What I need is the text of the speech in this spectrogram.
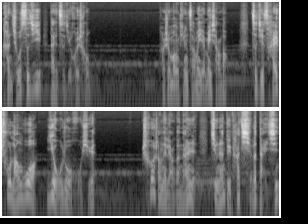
恳求司机带自己回城。可是孟婷怎么也没想到，自己才出狼窝又入虎穴，车上那两个男人竟然对他起了歹心，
